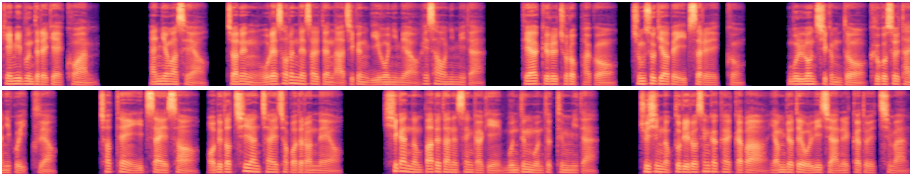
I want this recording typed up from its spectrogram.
개미분들에게 고함. 안녕하세요. 저는 올해 34살 된 아직은 미혼이며 회사원입니다. 대학교를 졸업하고 중소기업에 입사를 했고 물론 지금도 그곳을 다니고 있고요. 첫 해 입사해서 어느덧 7년차에 접어들었네요. 시간 너무 빠르다는 생각이 문득문득 듭니다. 주식 넋두리로 생각할까봐 연결돼 올리지 않을까도 했지만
